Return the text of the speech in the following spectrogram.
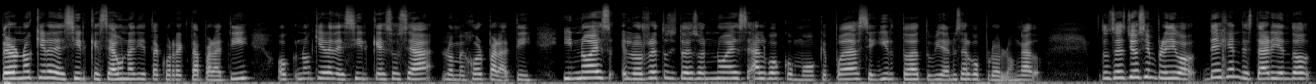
pero no quiere decir que sea una dieta correcta para ti o no quiere decir que eso sea lo mejor para ti. Y no es, los retos y todo eso no es algo como que puedas seguir toda tu vida, no es algo prolongado. Entonces yo siempre digo, dejen de estar yendo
